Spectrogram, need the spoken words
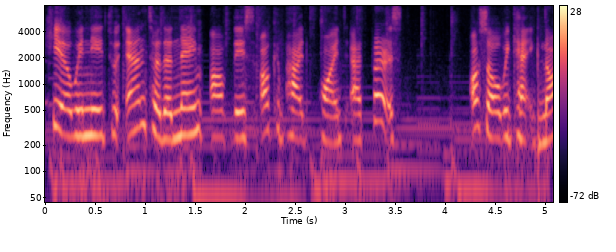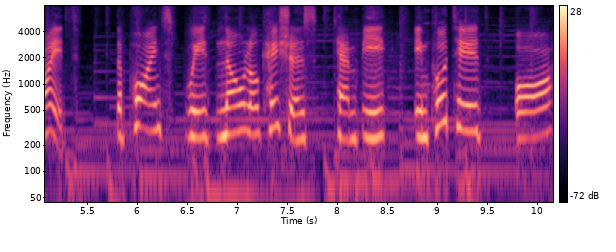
Here we need to enter the name of this occupied point at first. Also, we can ignore it. The points with no locations can be inputted or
